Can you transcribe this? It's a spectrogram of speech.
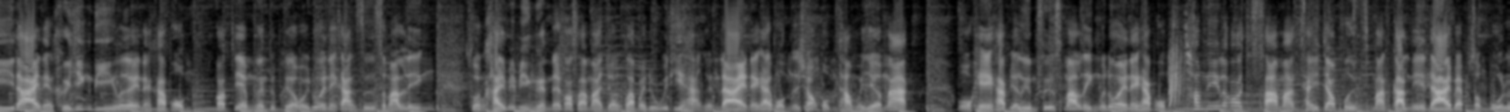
ดีๆได้เนี่ยคือยิ่งดีเลยนะครับผมก็เตรียมเงินเผื่อไว้ด้วยในการซื้อสมาร์ทลิงส่วนใครไม่มีเงินเนี่ยก็สามารถย้อนกลับไปดูวิธีหาเงินได้นะครับผมในช่องผมทำไว้เยอะมากโอเคครับ อย่าลืมซื้อ Smart Link มาด้วยนะครับผมท่านี้แล้วก็สามารถใช้เจ้าปืน Smart Gun นี้ได้แบบสมบูรณ์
